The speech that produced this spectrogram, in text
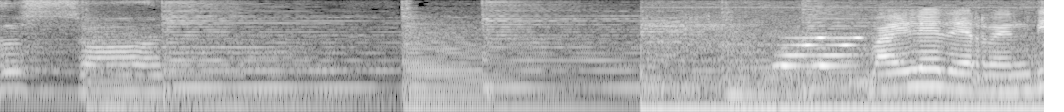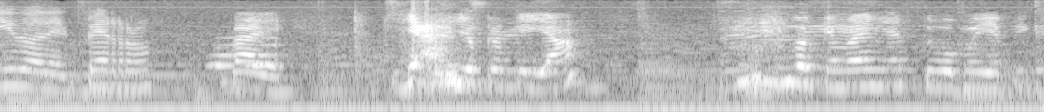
the sun. Baile de rendido del perro. Vale. Ya, yo creo que ya. Porque mía estuvo muy épico.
